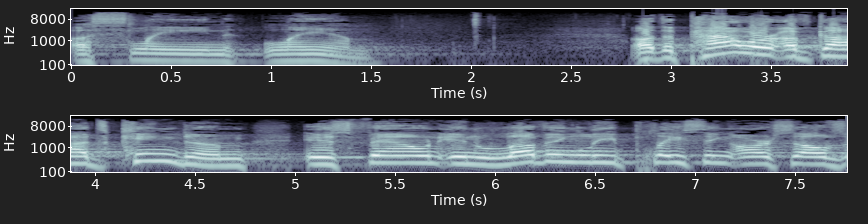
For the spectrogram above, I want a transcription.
a slain lamb. Uh, the power of God's kingdom is found in lovingly placing ourselves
